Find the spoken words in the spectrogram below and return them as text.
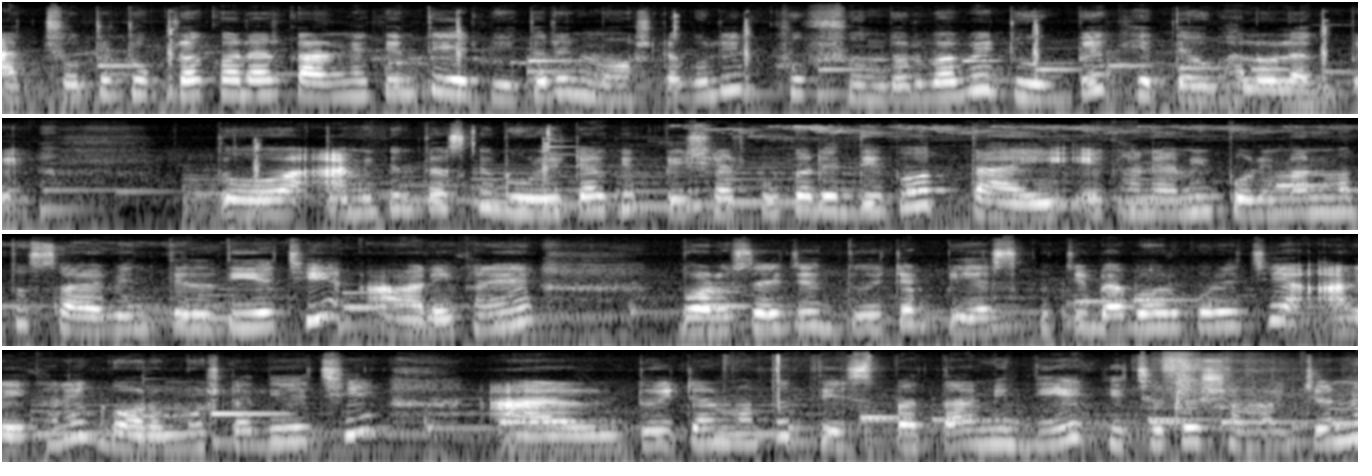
আর ছোট টুকরা করার কারণে কিন্তু এর ভিতরে মশলাগুলি খুব সুন্দরভাবে ঢুকবে, খেতেও ভালো লাগবে। তো আমি কিন্তু আজকে ভুড়িটাকে প্রেশার কুকারে দিব, তাই এখানে আমি পরিমাণ মতো সয়াবিন তেল দিয়েছি, আর এখানে বড় সাইজের দুইটা পেঁয়াজ কুচি ব্যবহার করেছি, আর এখানে গরম মশলা দিয়েছি, আর দুইটার মতো তেজপাতা আমি দিয়ে কিছুটা সময়ের জন্য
